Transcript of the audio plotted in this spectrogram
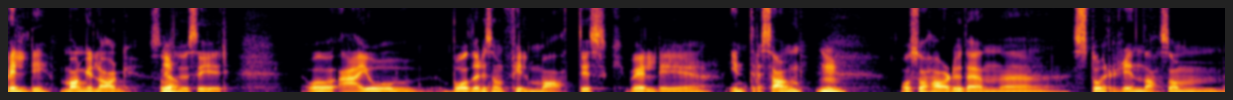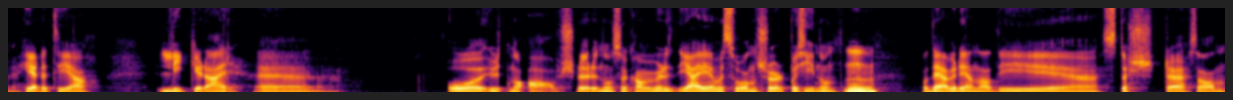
veldig mange lag, som Ja. du sier. Og er jo både liksom filmatisk veldig interessant, Mm. og så har du den eh, storyen da, som hele tida ligger der. eh, og uten å avsløre noe, så kan vi vel Jeg så den sjøl på kinoen. Mm. Og det er vel en av de eh, største sånn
